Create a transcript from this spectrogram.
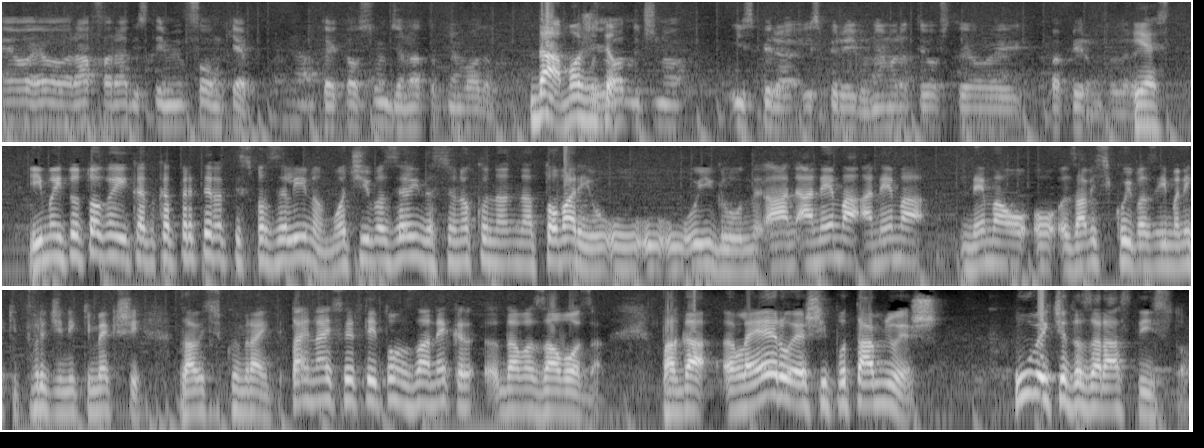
Evo, evo, Rafa radi s tim foam cap. To je kao sunđa natopljen vodom. Da, možete- Koji odlično ispira, ispira iglu. Ne morate uopšte ovaj, papirom to da radite. Jeste. Ima i to toga i kad, kad preterate s vazelinom, moći i vazelin da se onako na, natovari u, u, u, iglu, a, a, nema, a nema nema, o, o, zavisi koji vas ima neki tvrđi, neki mekši, zavisi s kojim radite. Taj najsvetliji ton zna neka da vas zavoza. Pa ga leruješ i potamnjuješ. Uvek će da zarasti isto.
